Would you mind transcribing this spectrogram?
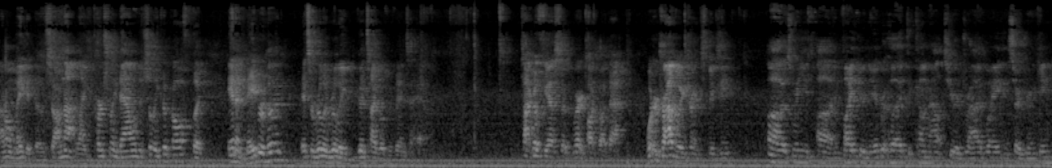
I don't make it though. So I'm not like personally down with the chili cook-off. But in a neighborhood, it's a really really good type of event to have. Taco Fiesta, we already talked about that. What are driveway drinks, Big Z? Uh, it's when you, uh, invite your neighborhood to come out to your driveway and start drinking.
